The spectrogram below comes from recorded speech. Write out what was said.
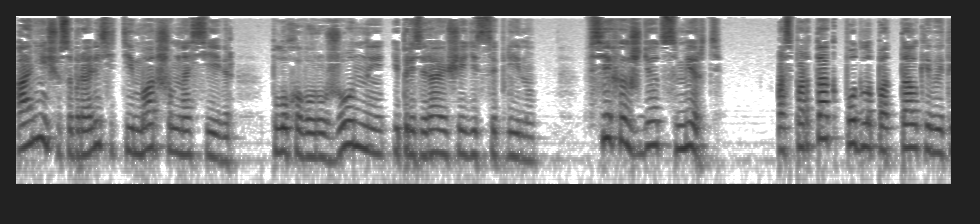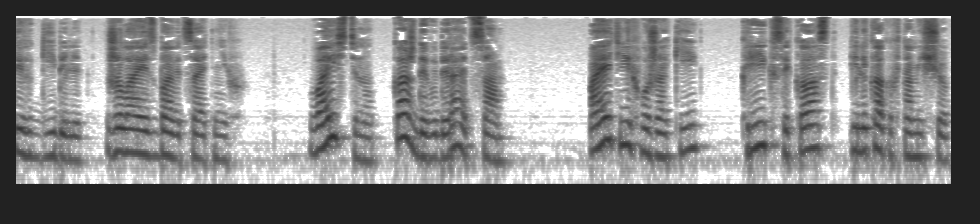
а они еще собрались идти маршем на север, плохо вооруженные и презирающие дисциплину. Всех их ждет смерть, а Спартак подло подталкивает их к гибели, желая избавиться от них. Воистину, каждый выбирает сам. А эти их вожаки, Крикс и Каст, или как их там еще,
